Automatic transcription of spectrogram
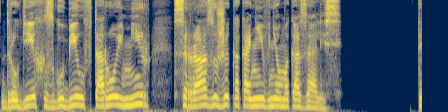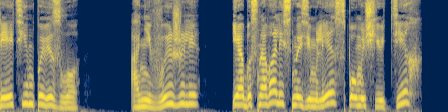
Других сгубил второй мир сразу же, как они в нем оказались. Третьим повезло. Они выжили и обосновались на земле с помощью тех,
